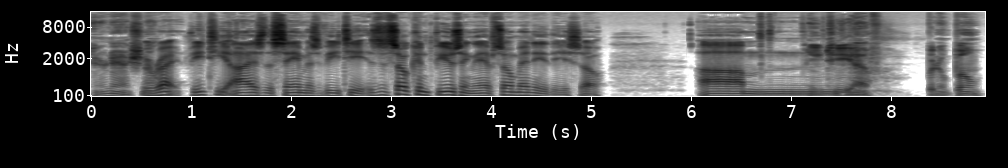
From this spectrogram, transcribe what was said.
International. You're right. VTI is the same as VT. Is it so confusing? They have so many of these. So, um, ETF. Boom, boom.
